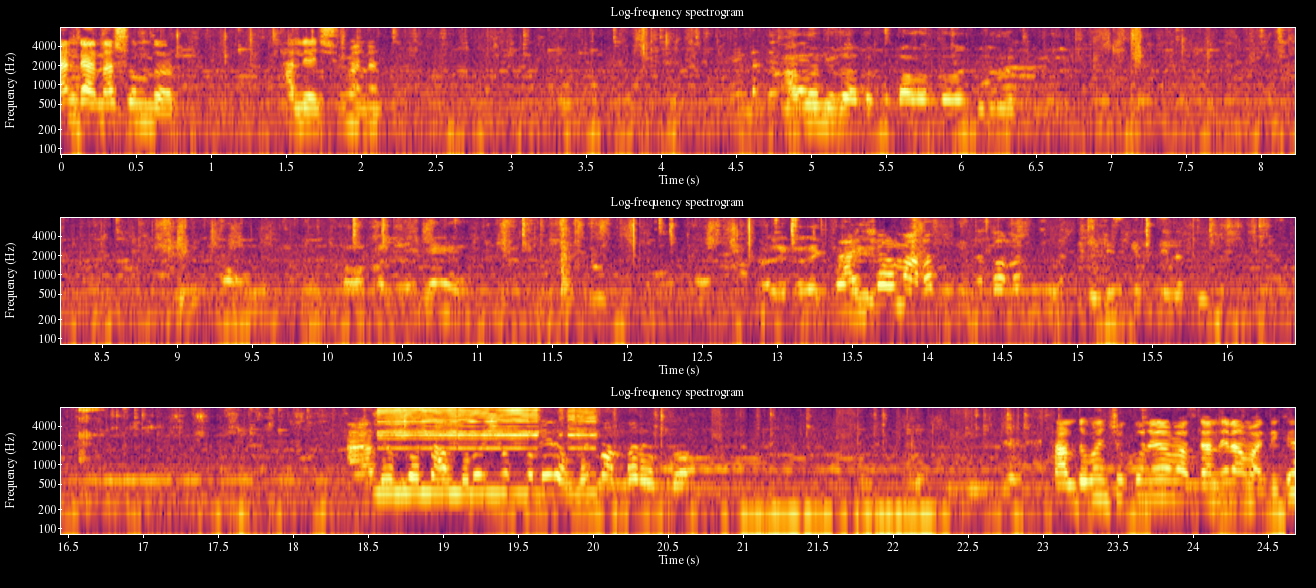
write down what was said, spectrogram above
আন্ডা না সুন্দর? খালি আসি মানে। তাহলে তো চুকুনি মাঝখান আমার দিকে।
